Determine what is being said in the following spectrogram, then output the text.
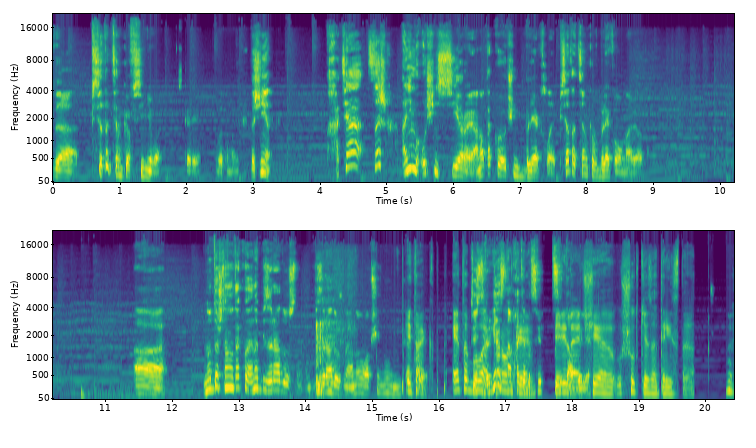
Да, 50 оттенков синего, скорее, в этом аниме. Точнее, нет, Хотя, знаешь, аниме очень серое, оно такое очень блеклое. 50 оттенков блеклого, наверное. А, ну, то, что оно такое, оно безрадостное, безрадужное, оно вообще, ну, никакое. Итак, это была есть, короткая хотя бы цвет, передача были. «Шутки за 300».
